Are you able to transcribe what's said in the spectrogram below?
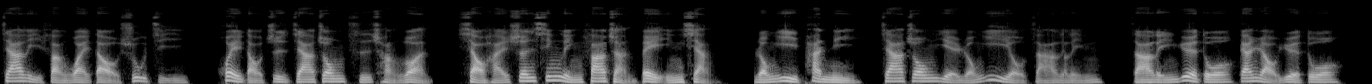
家里放外道书籍，会导致家中磁场乱，小孩身心灵发展被影响，容易叛逆，家中也容易有杂灵。杂林越多，干扰越多，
